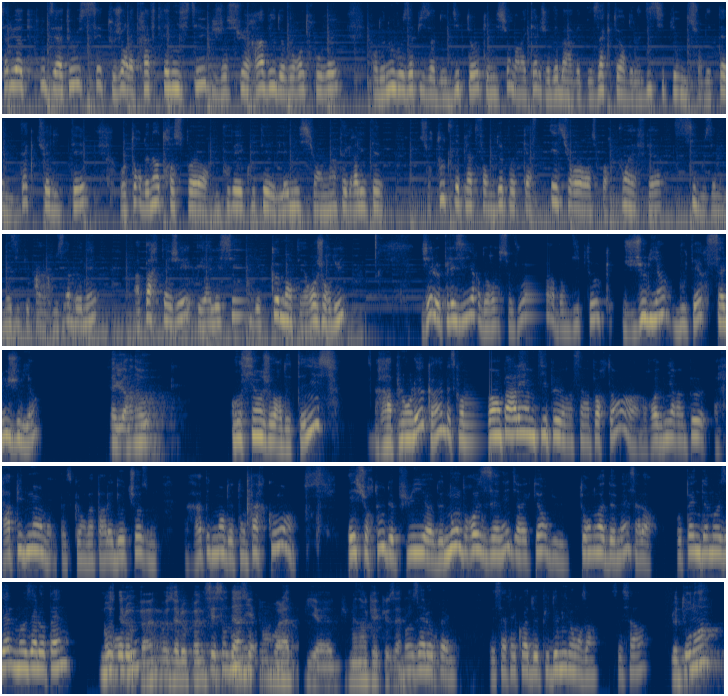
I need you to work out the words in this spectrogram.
Salut à toutes et à tous, c'est toujours la trêve tennistique. Je suis ravi de vous retrouver pour de nouveaux épisodes de Deep Talk, émission dans laquelle je débat avec des acteurs de la discipline sur des thèmes d'actualité autour de notre sport. Vous pouvez écouter l'émission en intégralité sur toutes les plateformes de podcast et sur eurosport.fr. Si vous aimez, n'hésitez pas à vous abonner, à partager et à laisser des commentaires. Aujourd'hui, j'ai le plaisir de recevoir dans Deep Talk Julien Bouter. Salut Julien. Salut Arnaud ancien joueur de tennis, rappelons-le quand même, parce qu'on va en parler un petit peu, hein, c'est important, revenir un peu rapidement, mais parce qu'on va parler d'autres choses, mais rapidement de ton parcours, et surtout depuis euh, de nombreuses années directeur du tournoi de Metz. Alors, Open de Moselle, Moselle Open Moselle Open, Moselle Open, c'est son dernier nom, voilà, euh, depuis, maintenant quelques années. Moselle Open. Et ça fait quoi depuis 2011, hein, c'est ça? Le tournoi?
